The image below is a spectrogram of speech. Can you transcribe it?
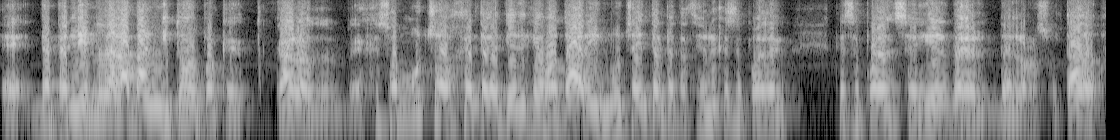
eh, dependiendo de la magnitud, porque claro, es que son mucha gente que tiene que votar y muchas interpretaciones que se pueden, que se pueden seguir de, los resultados.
